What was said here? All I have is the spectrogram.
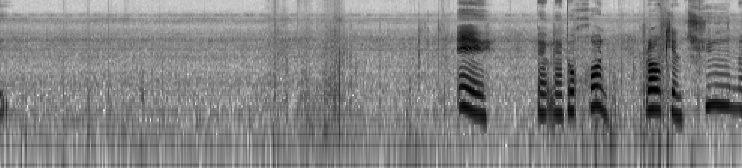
ย เอะ แบบนั้นทุกคน เราเขียนชื่อใน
